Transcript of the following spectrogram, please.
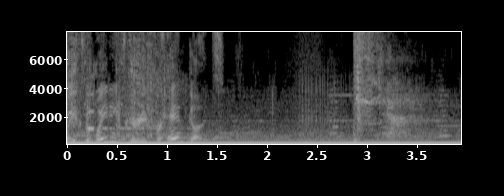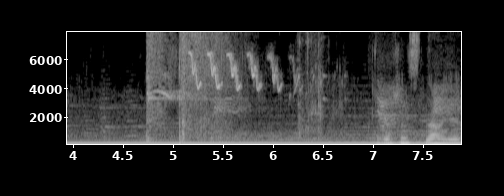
waive the waiting period for handguns. Russians? No, yes.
